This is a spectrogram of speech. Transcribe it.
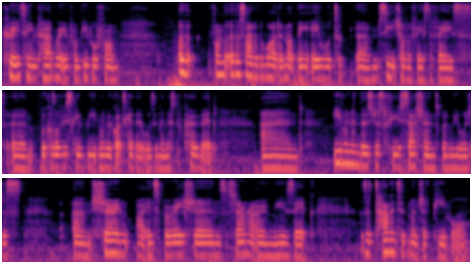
creating, collaborating from people from other from the other side of the world and not being able to um, see each other face to face um, because obviously we when we got together it was in the midst of COVID and even in those just few sessions when we were just um, sharing our inspirations, sharing our own music, there's a talented bunch of people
